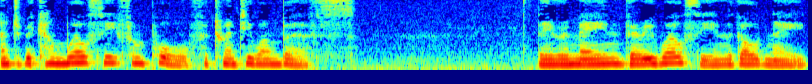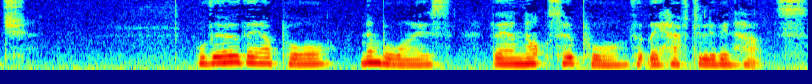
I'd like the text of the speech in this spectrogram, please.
and to become wealthy from poor for 21 births. They remain very wealthy in the Golden Age. Although they are poor number-wise, they are not so poor that they have to live in huts.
